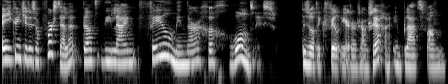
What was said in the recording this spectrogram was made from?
En je kunt je dus ook voorstellen dat die lijn veel minder gegrond is. Dus wat ik veel eerder zou zeggen in plaats van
